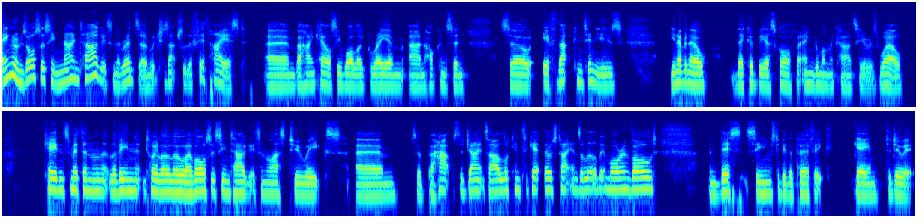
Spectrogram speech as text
Engram's also seen nine targets in the red zone, which is actually the fifth highest um, behind Kelce Waller, Graham, and Hockenson. So if that continues, you never know. There could be a score for Engram on the cards here as well. Kaden Smith and Levine Toilolo have also seen targets in the last two weeks. Um, so perhaps the Giants are looking to get those tight ends a little bit more involved. And this seems to be the perfect game to do it,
